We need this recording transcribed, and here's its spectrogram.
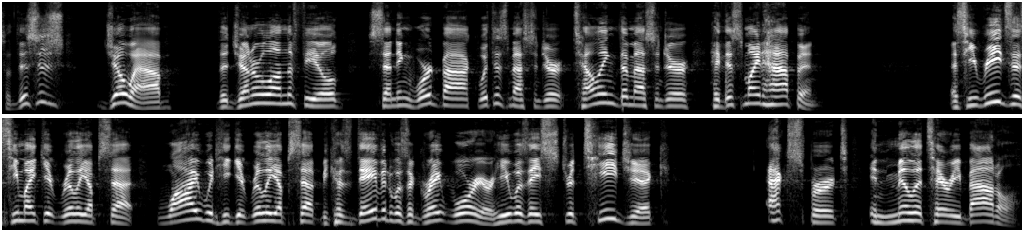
So this is Joab, the general on the field, sending word back with his messenger, telling the messenger, hey, this might happen. As he reads this, he might get really upset. Why would he get really upset? Because David was a great warrior, he was a strategic expert in military battle.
